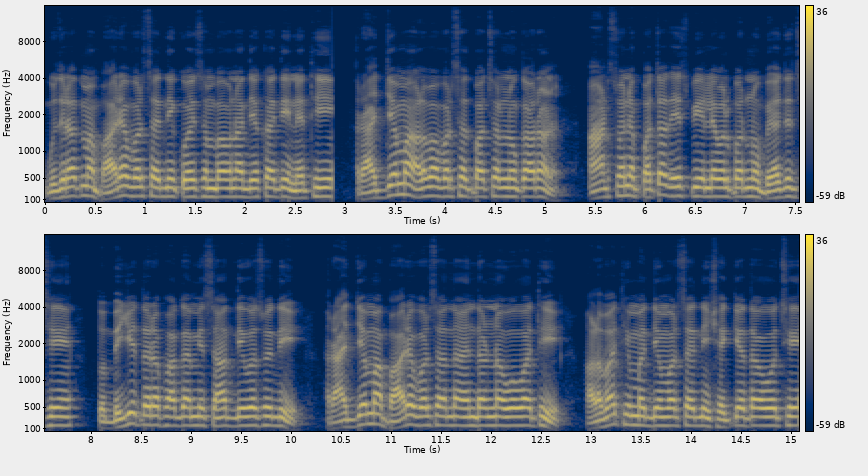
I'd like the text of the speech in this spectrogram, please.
ગુજરાતમાં ભારે વરસાદની કોઈ સંભાવના દેખાતી નથી. રાજ્યમાં હળવા વરસાદ પાછળનું કારણ આઠસો ને પચાસ એસપીએ લેવલ પરનું ભેજ છે. તો બીજી તરફ આગામી સાત દિવસ સુધી રાજ્યમાં ભારે વરસાદના એંધણ ન હોવાથી હળવાથી મધ્યમ વરસાદની શક્યતાઓ છે.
